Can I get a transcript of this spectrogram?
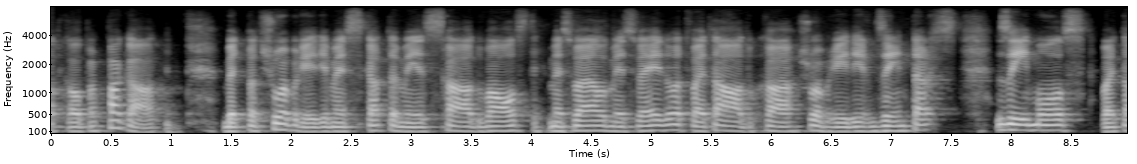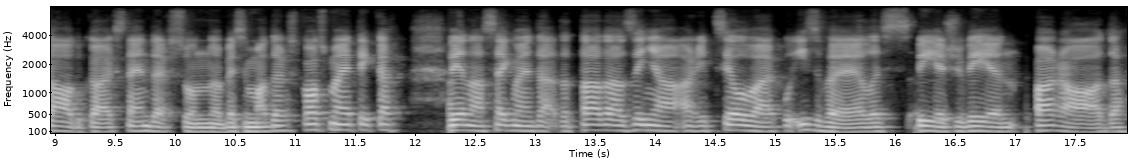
atkal par pagātni. Bet pat šobrīd, ja mēs skatāmies, kādu valsti mēs vēlamies veidot, vai tādu, kā šobrīd ir dzintars zīmols, vai tādu, kā ir stenders un, Madaras kosmētika vienā segmentā, tad tādā ziņā arī cilvēku izvēles bieži vien parāda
